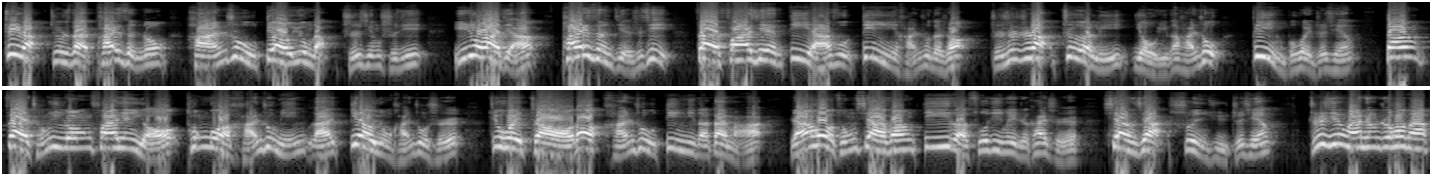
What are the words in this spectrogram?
这个就是在 Python 中函数调用的执行时机。一句话讲，Python 解释器在发现 df 定义函数的时候，只是知道这里有一个函数，并不会执行。当在程序中发现有通过函数名来调用函数时，就会找到函数定义的代码，然后从下方第一个缩进位置开始向下顺序执行。执行完成之后呢，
